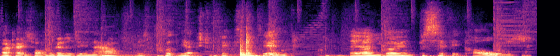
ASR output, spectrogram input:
Okay, so what we're going to do now is put the extra fixings in. They only go in Pacific holes.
